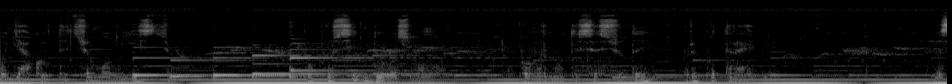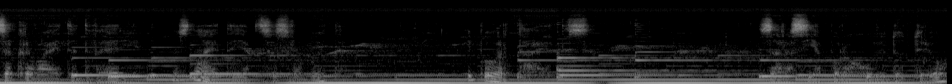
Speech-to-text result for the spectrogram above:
Подякуйте цьому місцю, попросіть дозволу повернутися сюди при потребі. Ви закриваєте двері, ви знаєте, як це зробити, і повертаєтеся. Зараз я порахую до трьох,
